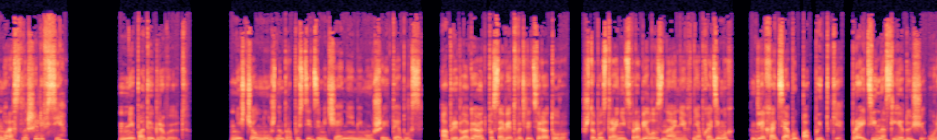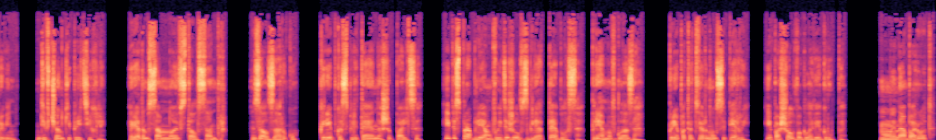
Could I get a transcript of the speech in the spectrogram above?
но расслышали все. «Не подыгрывают», не счёл нужным пропустить замечание мимо ушей Теблос. «А предлагают посоветовать литературу, чтобы устранить пробелы в знаниях, необходимых для хотя бы попытки пройти на следующий уровень». Девчонки притихли. Рядом со мной встал Сандер, взял за руку, крепко сплетая наши пальцы, и без проблем выдержал взгляд Теблоса прямо в глаза. Препод отвернулся первый и пошел во главе группы. Мы, наоборот,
